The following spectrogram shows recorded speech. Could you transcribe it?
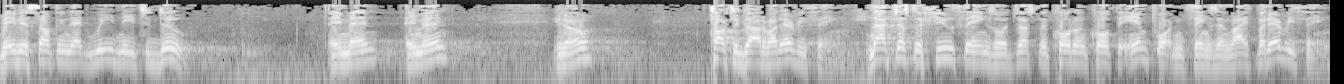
Maybe it's something that we need to do. Amen? Amen? You know? Talk to God about everything. Not just a few things or just the quote unquote the important things in life, but everything.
